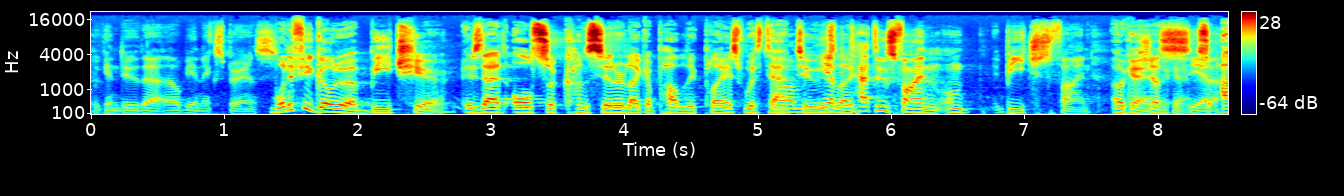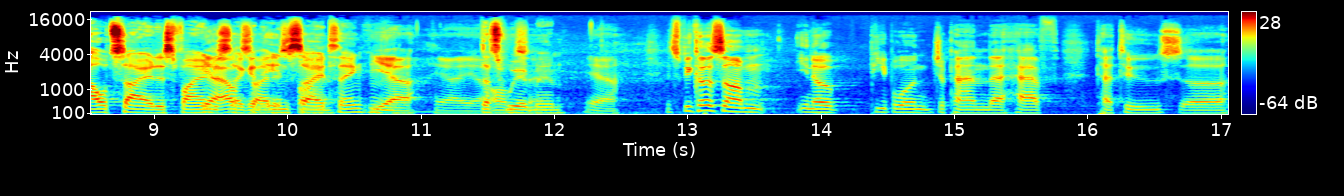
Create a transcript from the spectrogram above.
We can do that. That'll be an experience. What if you go to a beach here? Is that also considered like a public place with Um, tattoos? yeah, like tattoos fine on beach is fine. okay, it's just- okay. yeah. So outside is fine. yeah, just like an inside fine. thing. Hmm. Yeah, yeah, yeah. That's weird, man. Yeah, it's because um, you know, people in Japan that have tattoos uh,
